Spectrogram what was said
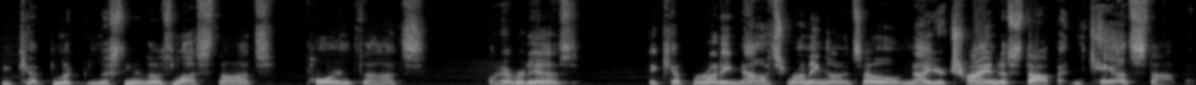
You kept look, listening to those lust thoughts, porn thoughts, whatever it is. It kept running. Now it's running on its own. Now you're trying to stop it and can't stop it.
